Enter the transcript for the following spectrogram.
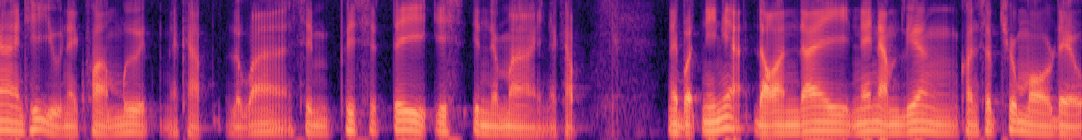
ง่ายที่อยู่ในความคิดนะครับ หรือว่า simplicity is in the mind นะครับ ในบทนี้เนี่ย Don ได้แนะนำเรื่อง conceptual model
